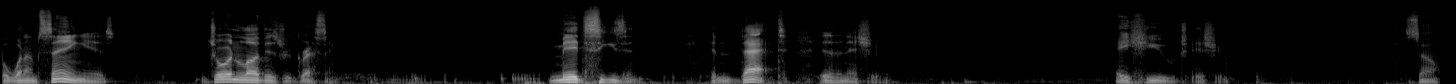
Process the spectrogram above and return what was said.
But what I'm saying is Jordan Love is regressing mid season. And that is an issue. A huge issue. So,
